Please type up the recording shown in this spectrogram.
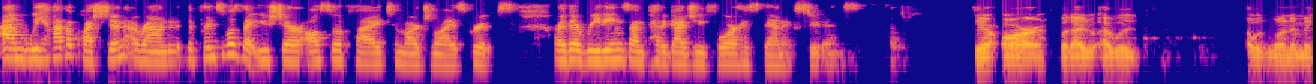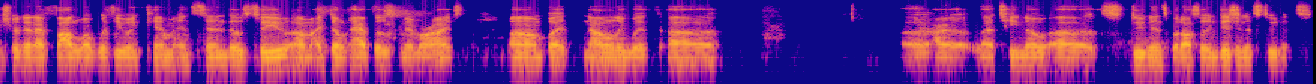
Um, we have a question around the principles that you share also apply to marginalized groups. Are there readings on pedagogy for Hispanic students? There are, but I, I would I would want to make sure that I follow up with you and Kim and send those to you. Um, I don't have those memorized um, but not only with uh, uh, our Latino uh, students, but also indigenous students.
